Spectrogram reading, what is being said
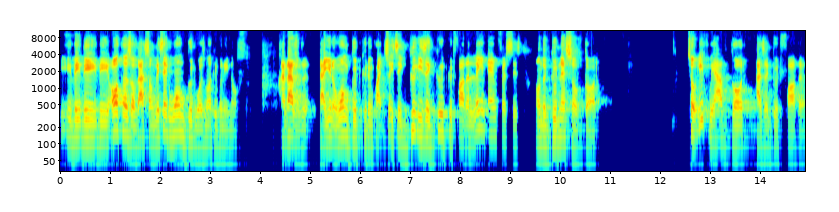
the, the, the authors of that song, they said one good was not even enough. And that's that, you know, one good couldn't quite. So it's a good, he's a good, good father, laying emphasis on the goodness of God. So if we have God as a good father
